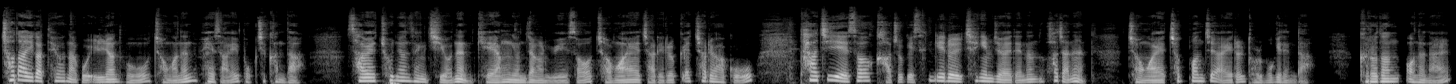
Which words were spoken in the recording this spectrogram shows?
첫 아이가 태어나고 1년 후 정화는 회사에 복직한다. 사회 초년생 지연은 계약 연장을 위해서 정화의 자리를 꿰차려 하고 타지에서 가족의 생계를 책임져야 되는 화자는 정화의 첫 번째 아이를 돌보게 된다. 그러던 어느 날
